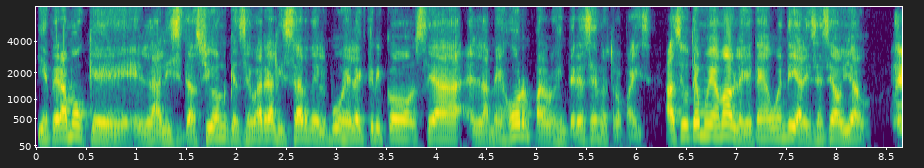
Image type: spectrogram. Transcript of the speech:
Y esperamos que la licitación que se va a realizar del bus eléctrico sea la mejor para los intereses de nuestro país. Ha sido usted muy amable. Que tenga buen día, licenciado Yao. Sí,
